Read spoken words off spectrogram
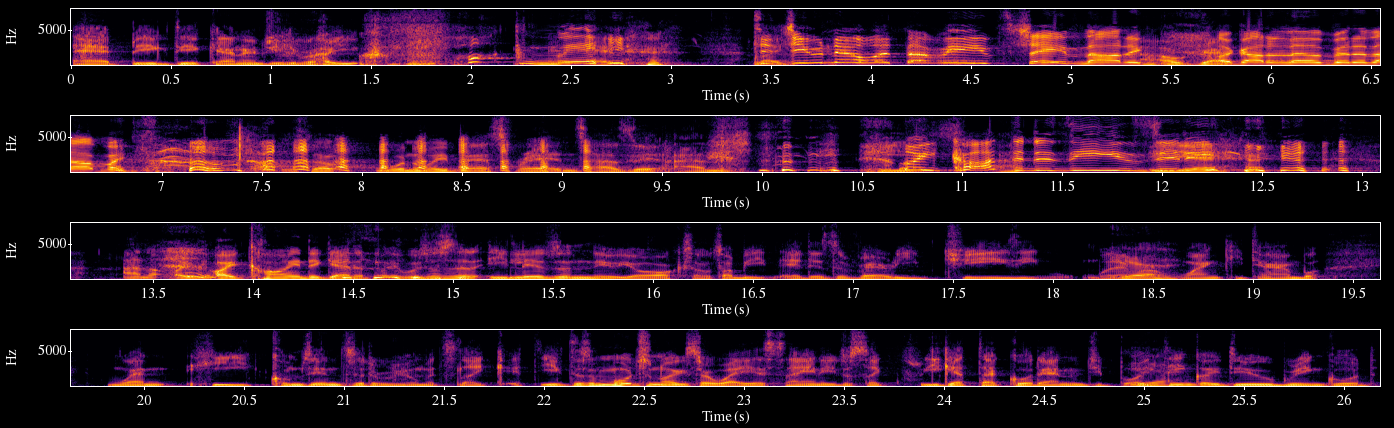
Uh, big dick energy, right? Fuck me. Did Like- you know what that means? Shane's nodding. Okay. I got a little bit of that myself. so one of my best friends has it, and oh, he caught the disease, did he? Yeah. And I, I kind of get it, but it was just that he lives in New York, so it's probably it is a very cheesy, whatever, Yeah. wanky term. But when he comes into the room, it's like it, there's a much nicer way of saying it. Just like you get that good energy. But Yeah. I think I do bring good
